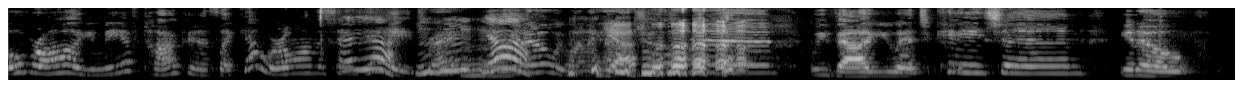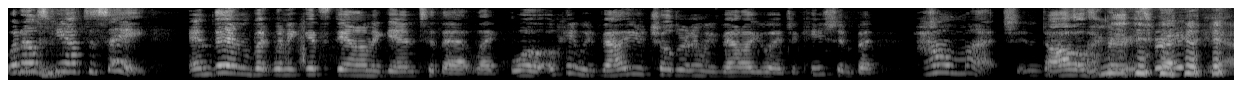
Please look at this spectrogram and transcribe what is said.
overall you may have talked and it's like, yeah, we're all on the same Oh, yeah. page, Mhm. right? Mhm. Yeah. You know, we want to Yeah. have children, we value education, you know, what else do you have to say? And then, but when it gets down again to that, like, well, okay, we value children and we value education, but how much in dollars, right? Yeah.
